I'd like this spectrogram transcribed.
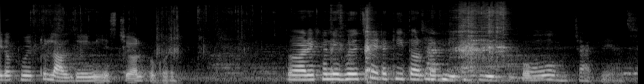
এরকম একটু লাল দই নিয়ে এসেছি অল্প করে। তো আর এখানে হয়েছে এটা কি তরকারি? ও চাটনি আছে।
